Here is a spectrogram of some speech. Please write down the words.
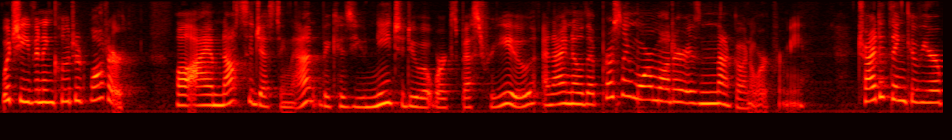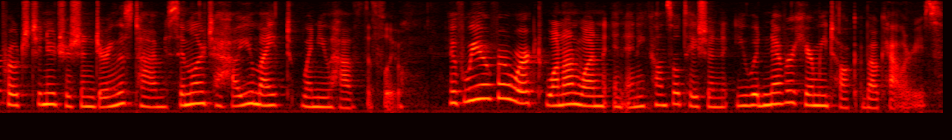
which even included water. While I am not suggesting that because you need to do what works best for you, and I know that personally warm water is not going to work for me. Try to think of your approach to nutrition during this time similar to how you might when you have the flu. If we overworked one on one in any consultation, you would never hear me talk about calories.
